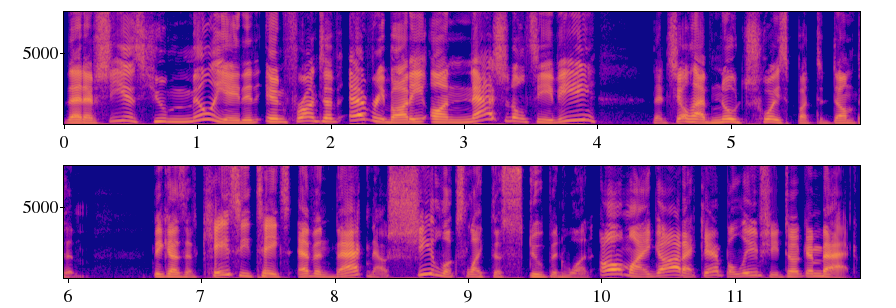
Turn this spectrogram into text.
that if she is humiliated in front of everybody on national TV, that she'll have no choice but to dump him. Because if Kaci takes Evan back now, she looks like the stupid one. Oh my God, I can't believe she took him back.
